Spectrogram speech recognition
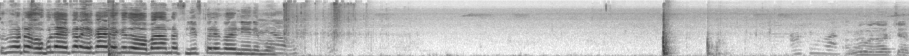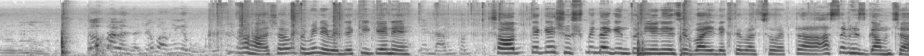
তুমি ওটা ওগুলো একা রেখে দাও আবার আমরা ফ্লিপ করে করে নিয়ে নেব। হ্যাঁ সব তুমি নেবে দেখি কে নে। সব থেকে সুস্মিতা কিন্তু নিয়ে নিয়েছে ভাই দেখতে পাচ্ছ একটা আসামিস গামছা।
